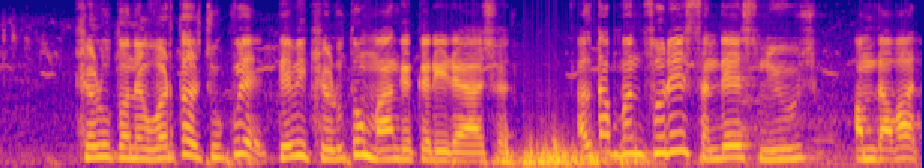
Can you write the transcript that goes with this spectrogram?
ખેડૂતોને વળતર ચૂકવે તેવી ખેડૂતો માંગ કરી રહ્યા છે. અલ્તાફ મંસૂરી સંદેશ ન્યૂઝ, અમદાવાદ.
